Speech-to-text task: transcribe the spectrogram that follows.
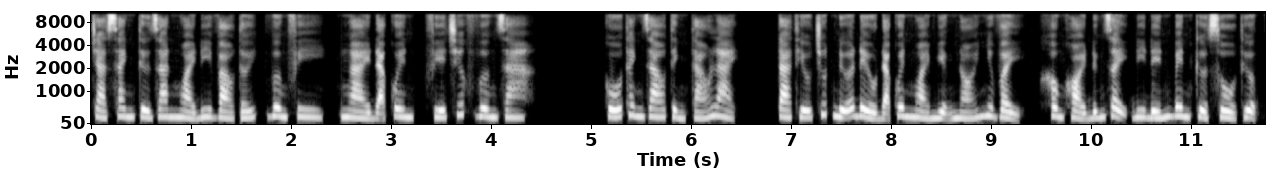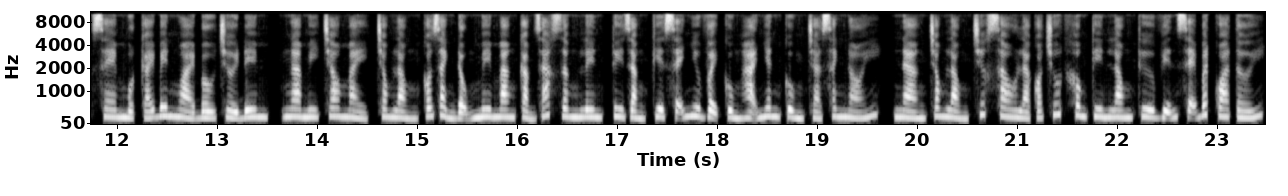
Trà xanh từ gian ngoài đi vào tới, vương phi, ngài đã quên, phía trước vương gia. Cố thanh giao tỉnh táo lại, ta thiếu chút nữa đều đã quên ngoài miệng nói như vậy, không khỏi đứng dậy đi đến bên cửa sổ thượng xem một cái bên ngoài bầu trời đêm, Nga mi trao mày, trong lòng có rảnh động mê mang cảm giác dâng lên, tuy rằng kia sẽ như vậy cùng hạ nhân cùng trà xanh nói, nàng trong lòng trước sau là có chút không tin Long Thư Viễn sẽ bất qua tới,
